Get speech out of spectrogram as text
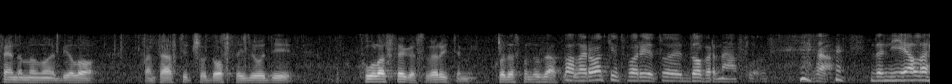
fenomenalno je bilo, fantastično, dosta je ljudi, kula svega verujte mi, ko da smo na zapadu. Pavarotti otvorio, to je dobar naslov. Da. Danijela,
